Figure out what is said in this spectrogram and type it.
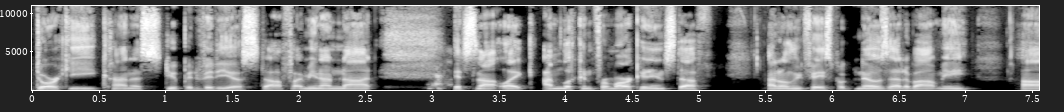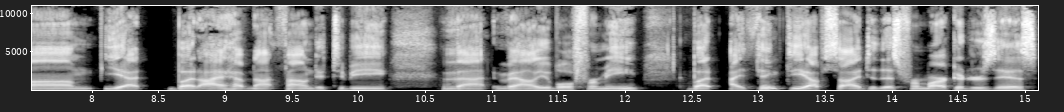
dorky kind of stupid video stuff. I mean, I'm not, it's not like I'm looking for marketing stuff. I don't think Facebook knows that about me um, yet, but I have not found it to be that valuable for me. But I think the upside to this for marketers is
